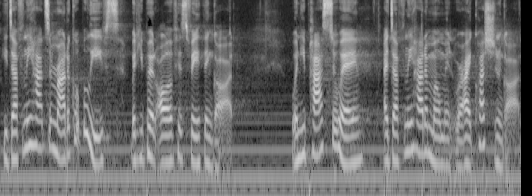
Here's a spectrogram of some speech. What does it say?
He definitely had some radical beliefs, but he put all of his faith in God. When he passed away, I definitely had a moment where I questioned God.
